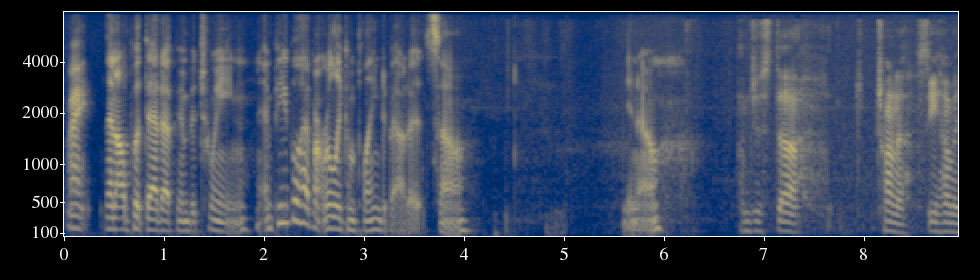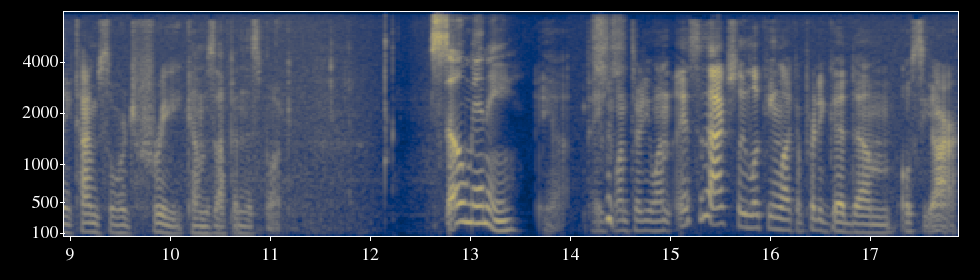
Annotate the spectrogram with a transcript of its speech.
Right. Then I'll put that up in between, and people haven't really complained about it, so you know. I'm just uh, trying to see how many times the word free comes up in this book. So many. Yeah, page 131. This is actually looking like a pretty good um, OCR.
